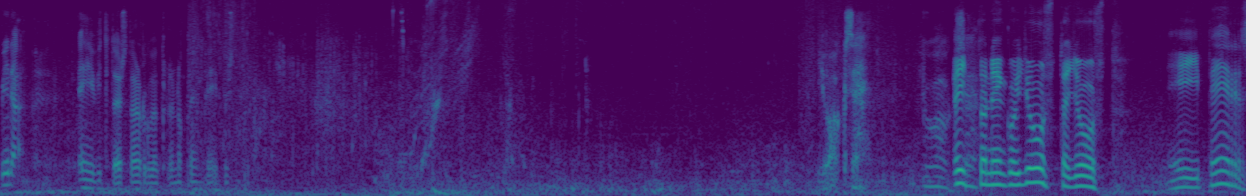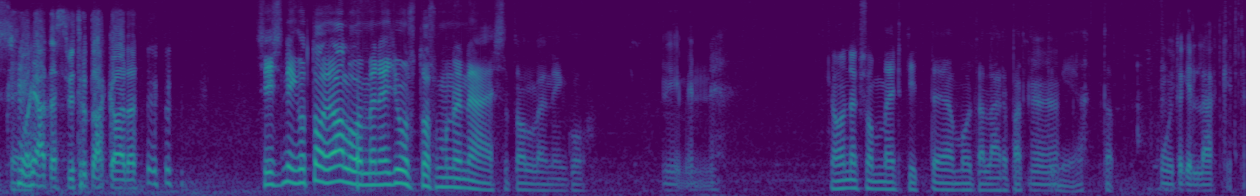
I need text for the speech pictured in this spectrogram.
Minä... Ei vittu, jos tarvii kyllä nopeampi, ei pysty. Juokse! Juokse! Vittu niinku just just. Ei perse. Mä jää tässä vittu takana. Siis niinku toi alue menee just tos mun nenäessä tolleen niinku. niin menee. Ja onneksi on medkittejä ja muita lärpättimiä, että Muitakin lääkkeitä.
